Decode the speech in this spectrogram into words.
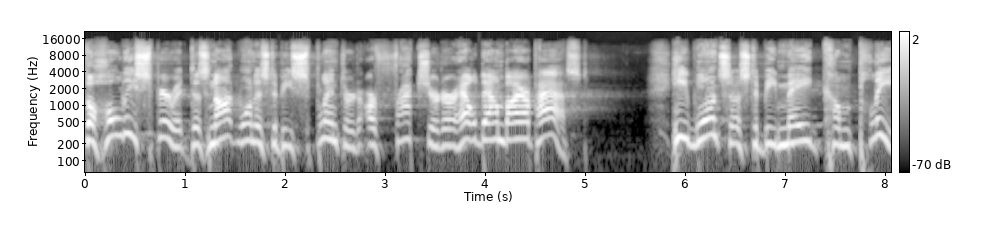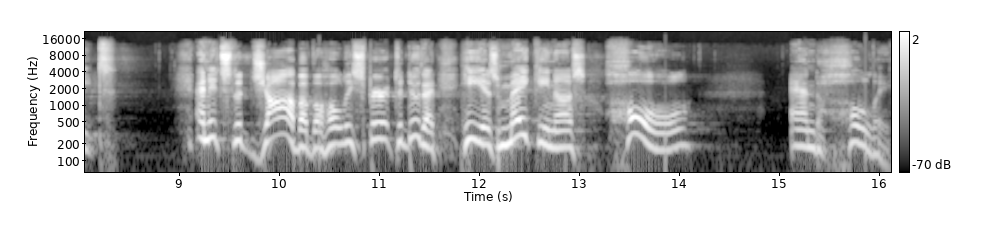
The Holy Spirit does not want us to be splintered or fractured or held down by our past. He wants us to be made complete. And it's the job of the Holy Spirit to do that. He is making us whole and holy.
